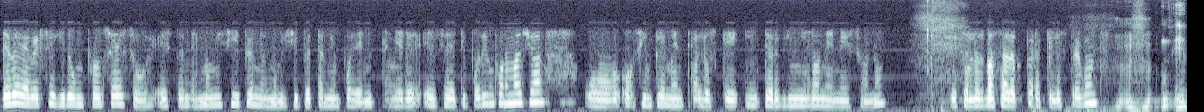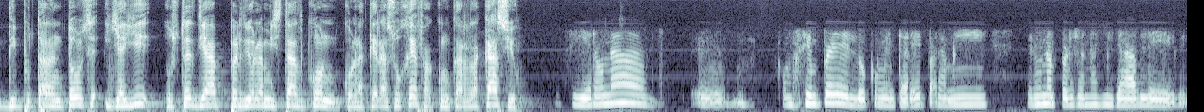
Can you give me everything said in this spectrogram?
debe de haber seguido un proceso esto en el municipio, en el municipio también pueden tener ese tipo de información o, simplemente a los que intervinieron en eso, ¿no? Que son los basados para que les pregunte. Eh, diputada, entonces, y allí usted ya perdió la amistad con, con la que era su jefa, con Carla Casio. Sí, era una, eh, como siempre lo comentaré, para mí era una persona admirable,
